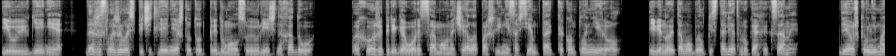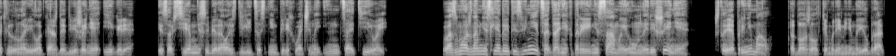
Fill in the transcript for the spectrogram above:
и у Евгения даже сложилось впечатление, что тот придумал свою речь на ходу. Похоже, переговоры с самого начала пошли не совсем так, как он планировал, и виной тому был пистолет в руках Оксаны. Девушка внимательно ловила каждое движение Игоря и совсем не собиралась делиться с ним перехваченной инициативой. «Возможно, мне следует извиниться за некоторые не самые умные решения, что я принимал», — продолжал тем временем ее брат.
